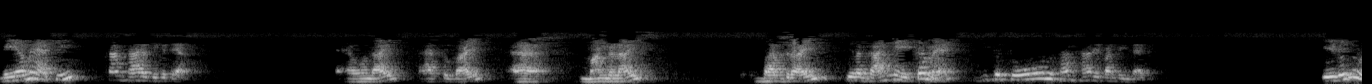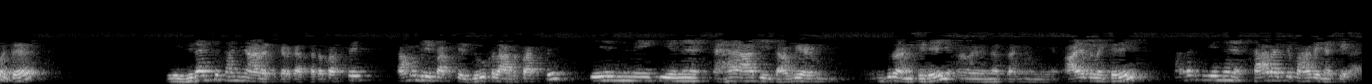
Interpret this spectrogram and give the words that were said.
මෙයම ඇති සංඛාර දිගට යනවා. ඇහැ හොඳයි, ඇහැ සුබයි, මංගලයි, භද්‍රයි කියලා ගන්න එකම විකතෝම සංඛාරේ බඳින්නයි. ඒ වෙනුවට මේ විරජ්‍ය සංඥාව ඇති කරගත්තට පස්සේ සමුදේ පක්ෂේ දුරු කළාට පස්සේ ඒ මේ කියන ඇහැ ආදී ද්‍රව්‍ය ඉන්ද්‍රයන් කෙරේ නැත්නම් මේ ආයතන කෙරේ අර කියන සාරජ්‍ය භාවය නැතිලා.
